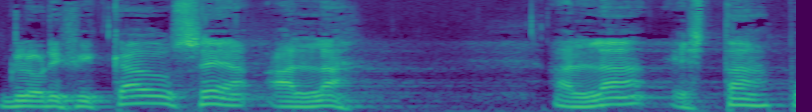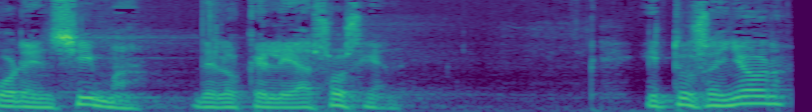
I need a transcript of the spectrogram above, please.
Glorificado sea Alá. Alá está por encima de lo que le asocian. Y tu Señor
